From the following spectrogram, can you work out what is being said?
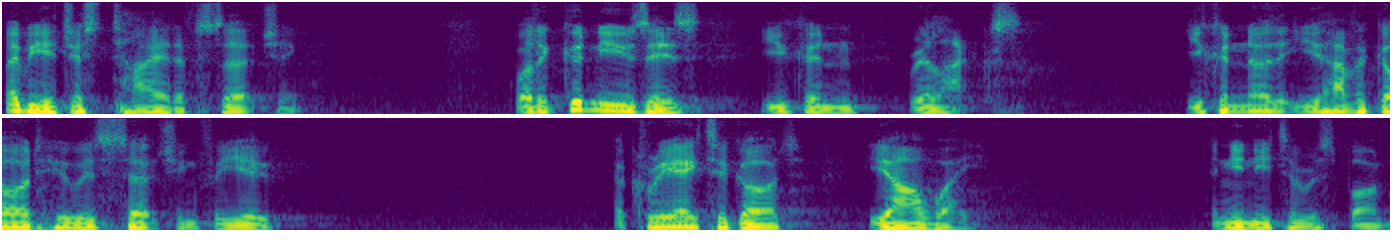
maybe you're just tired of searching. Well, the good news is you can relax. You can know that you have a God who is searching for you, a creator God, Yahweh and you need to respond.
